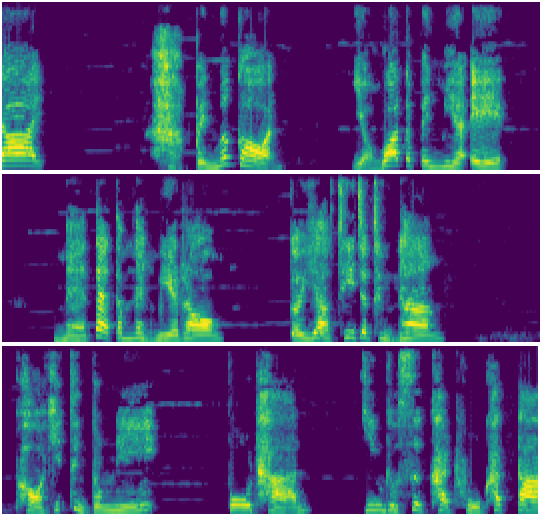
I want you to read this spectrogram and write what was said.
ได้ หากเป็นเมื่อก่อน อย่าว่าแต่เป็นเมียเอก แม้แต่ตำแหน่งเมียรอง ก็ยากที่จะถึงนาง พอคิดถึงตรงนี้ ปูฐานยิ่งรู้สึกขัดหูขัดตา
